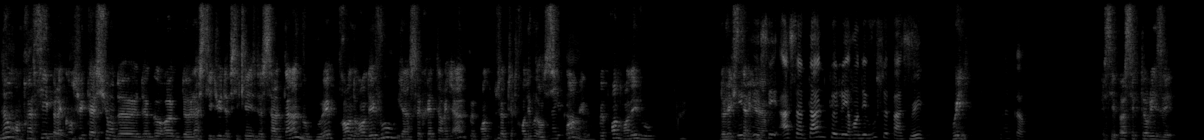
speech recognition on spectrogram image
Non, en principe, à la consultation de, de Gorog de l'Institut de psychanalyse de Sainte-Anne, vous pouvez prendre rendez-vous. Il y a un secrétariat, vous pouvez prendre, vous avez peut-être rendez-vous dans six mois, mais vous pouvez prendre rendez-vous de l'extérieur. Et, c'est à Sainte-Anne que les rendez-vous se passent Oui. Oui. D'accord. Et ce n'est pas sectorisé.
